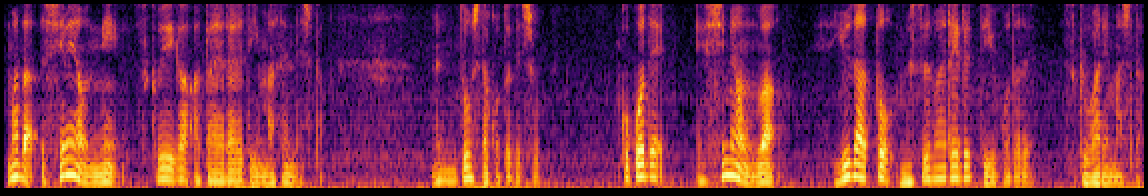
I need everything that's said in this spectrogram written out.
まだシメオンに救いが与えられていませんでした。どうしたことでしょうここでシメオンはユダと結ばれるっていうことで救われました。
